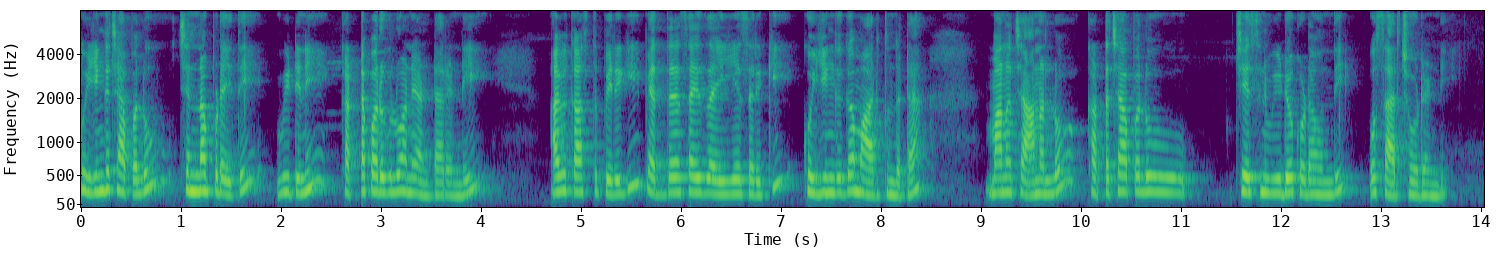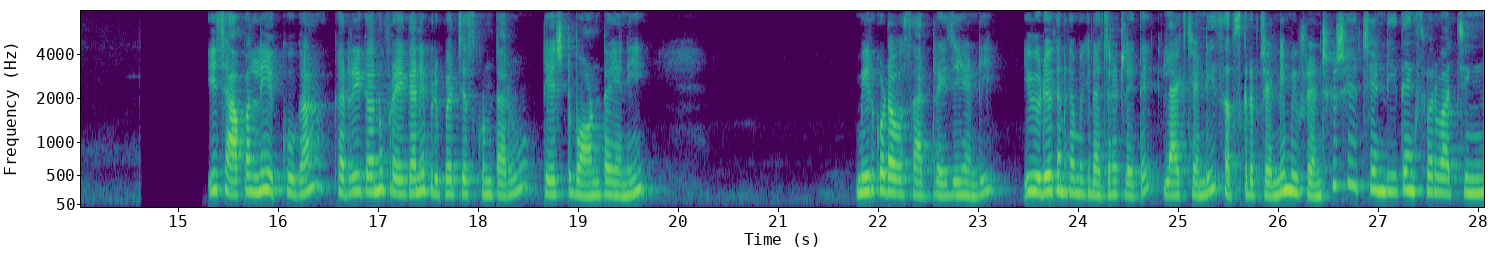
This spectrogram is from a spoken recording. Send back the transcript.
కొయ్యంగ చేపలు చిన్నప్పుడైతే వీటిని కట్టపరుగులు అని అంటారండి. అవి కాస్త పెరిగి పెద్ద సైజు అయ్యేసరికి కొయ్యంగగా మారుతుందట. మన ఛానల్లో కట్ట చేపలు చేసిన వీడియో కూడా ఉంది. ఓసారి చూడండి. ఈ చేపల్ని ఎక్కువగా కర్రీగాను ఫ్రైగానే ప్రిపేర్ చేసుకుంటారు. టేస్ట్ బాగుంటాయని మీరు కూడా ఒకసారి ట్రై చేయండి. ఈ వీడియో కనుక మీకు నచ్చినట్లయితే లైక్ చేయండి సబ్స్క్రైబ్ చేయండి మీ ఫ్రెండ్స్కి షేర్ చేయండి. Thanks for watching.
